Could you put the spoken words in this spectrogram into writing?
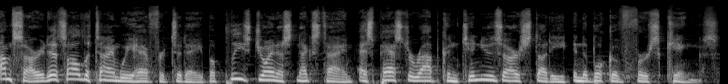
I'm sorry, that's all the time we have for today, but please join us next time as Pastor Rob continues our study in the book of First Kings.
